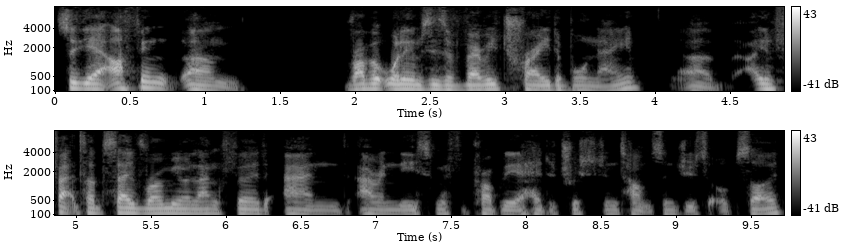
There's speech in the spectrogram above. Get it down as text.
So yeah, I think um, Robert Williams is a very tradable name. Uh, in fact, I'd say Romeo Langford and Aaron Nesmith are probably ahead of Tristan Thompson due to upside.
